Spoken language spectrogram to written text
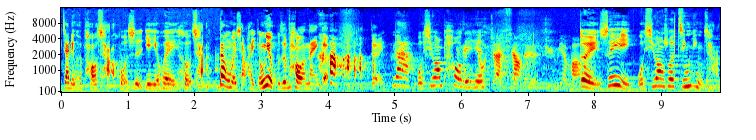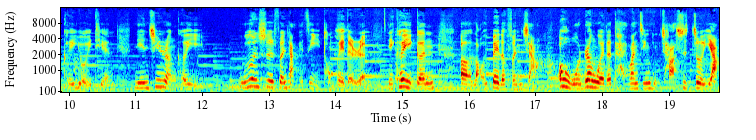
家里会泡茶，或者是爷爷会喝茶，但我们小孩永远不是泡的那一个。对，那我希望泡的一些扭转这样的局面吗？对，所以我希望说精品茶可以有一天，年轻人可以。无论是分享给自己同辈的人，你可以跟呃老一辈的分享哦，我认为的台湾精品茶是这样，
